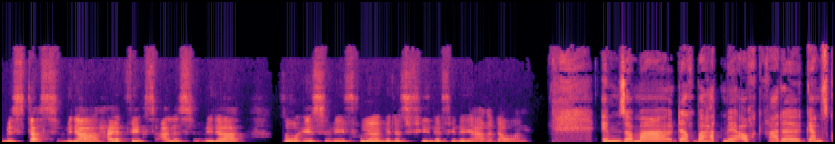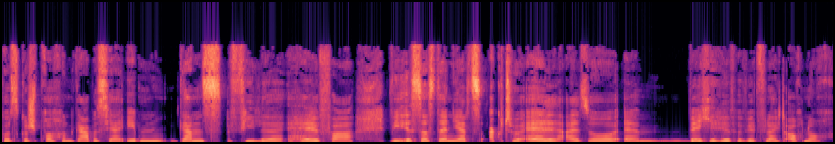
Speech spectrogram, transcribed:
bis das wieder halbwegs alles wieder so ist wie früher, wird es viele, viele Jahre dauern. Im Sommer, darüber hatten wir auch gerade ganz kurz gesprochen, gab es ja eben ganz viele Helfer. Wie ist das denn jetzt aktuell? Also ähm, welche Hilfe wird vielleicht auch noch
